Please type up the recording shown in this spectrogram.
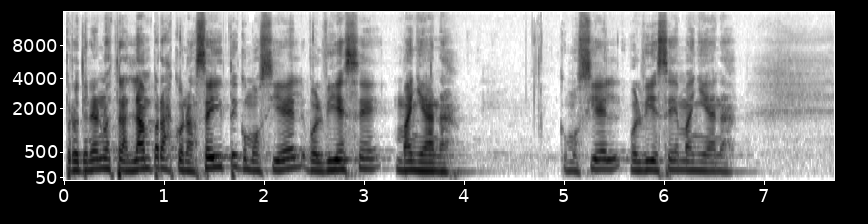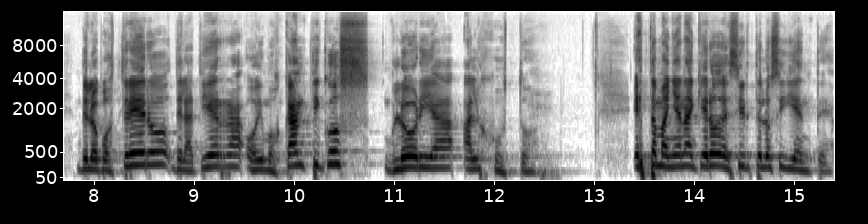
pero tener nuestras lámparas con aceite como si Él volviese mañana, como si Él volviese mañana. De lo postrero de la tierra oímos cánticos, gloria al justo. Esta mañana quiero decirte lo siguiente,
